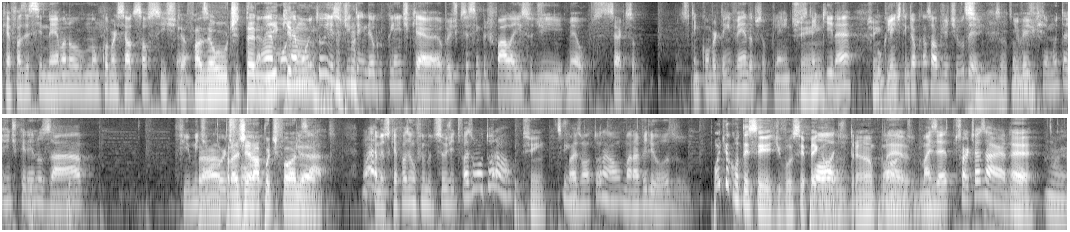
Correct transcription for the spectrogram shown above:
quer fazer cinema no, num comercial de salsicha. Quer né? fazer o Então, é, Titanic é num- muito isso de entender o que o cliente quer. Eu vejo que você sempre fala isso de, meu, será que isso, você tem que converter em venda pro seu cliente? Você Sim. tem que, né? Sim. O cliente tem que alcançar o objetivo dele. Sim. E eu vejo que tem muita gente querendo usar filme Pra- de pra portfólio. gerar portfólio, é. Exato. Não é, meu, você quer fazer um filme do seu jeito, faz um autoral. Sim. Faz um autoral, maravilhoso. Pode acontecer de você pegar Pode, um trampo, Pode, né? mas é sorte azar. né? É. É.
